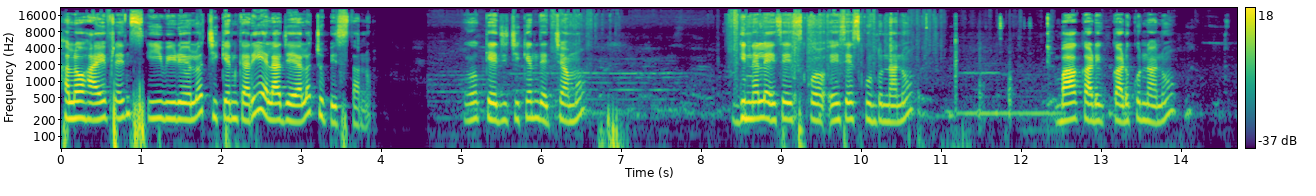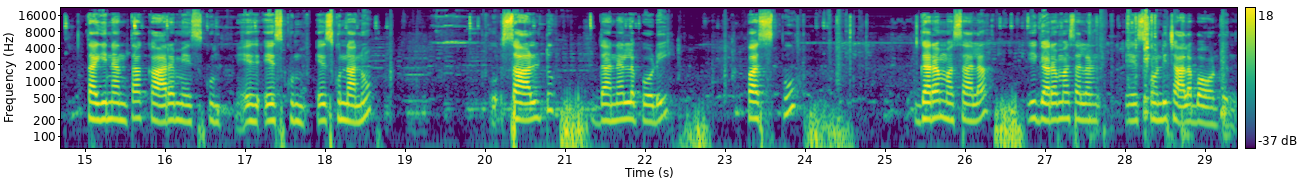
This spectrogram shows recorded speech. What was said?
హలో హాయ్ ఫ్రెండ్స్. ఈ వీడియోలో చికెన్ కర్రీ ఎలా చేయాలో చూపిస్తాను. ఓ కేజీ చికెన్ తెచ్చాము. గిన్నెలో వేసేసుకో వేసేసుకుంటున్నాను. బాగా కడు కడుక్కున్నాను. తగినంత కారం వేసుకు వేసుకు వేసుకున్నాను. సాల్ట్ ధనియాల పొడి పసుపు గరం మసాలా. ఈ గరం మసాలా వేసుకోండి చాలా బాగుంటుంది.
